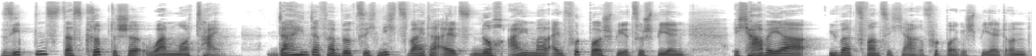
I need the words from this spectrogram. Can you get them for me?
Siebtens, das kryptische One More Time. Dahinter verbirgt sich nichts weiter als noch einmal ein Footballspiel zu spielen. Ich habe ja über 20 Jahre Football gespielt und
